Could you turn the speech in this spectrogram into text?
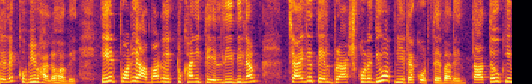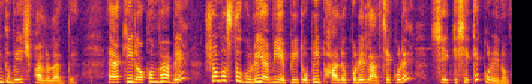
তেলে খুবই ভালো হবে। এরপরে আবারও একটুখানি তেল দিয়ে দিলাম। চাইলে তেল ব্রাশ করে দিয়েও আপনি এটা করতে পারেন। তাতেও কিন্তু বেশ ভালো লাগবে। একই রকমভাবে সমস্তগুলি আমি এপিট ওপিট ভালো করে লালচে করে সেকে সেকে করে নেব।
